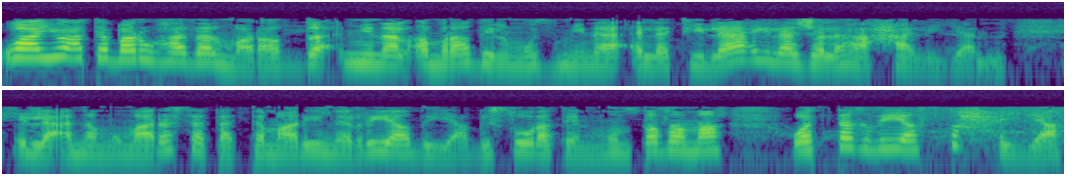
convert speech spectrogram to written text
ويعتبر هذا المرض من الأمراض المزمنة التي لا علاج لها حاليا إلا أن ممارسة التمارين الرياضية بصورة منتظمة والتغذية الصحية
